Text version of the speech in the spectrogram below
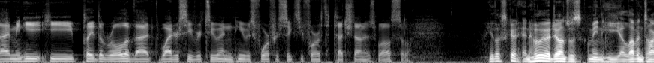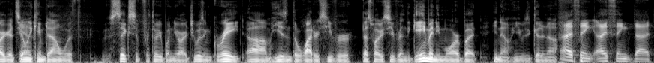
I mean he he played the role of that wide receiver too, and he was four for sixty four with a touchdown as well. So He looks good. And Julio Jones was, I mean, he 11 targets. He Yeah. only came down with six for 31 yards. He wasn't great. Um, he isn't the wide receiver, best wide receiver in the game anymore, but, you know, he was good enough. I think I think that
